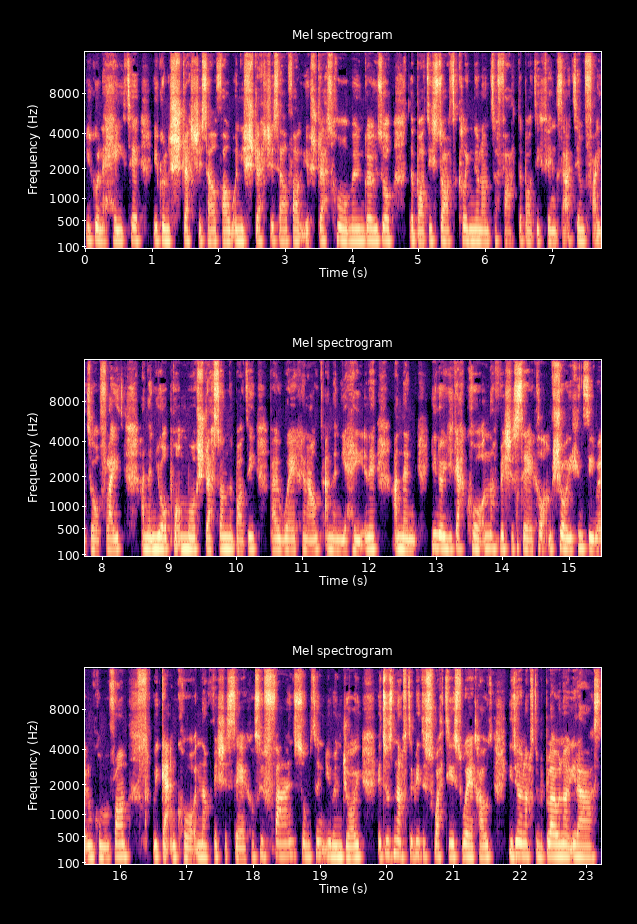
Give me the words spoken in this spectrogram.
You're going to hate it. You're going to stress yourself out. When you stress yourself out, your stress hormone goes up, the body starts clinging onto fat, the body thinks that it's in fight or flight, and then you're putting more stress on the body by working out and then you're hating it. And then, you know, you get caught in that vicious circle. I'm sure you can see where I'm coming from. We're getting caught in that vicious circle. So find something you enjoy. It doesn't have to be the sweatiest workout. You don't have to be blowing out your ass.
